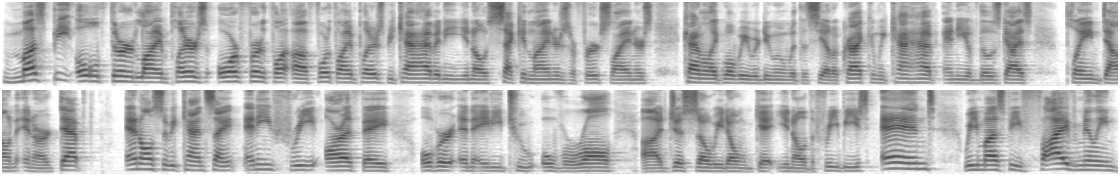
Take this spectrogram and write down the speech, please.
must be old third line players or fourth, uh, fourth line players. We can't have any, you know, second liners or first liners, kind of like what we were doing with the Seattle Kraken. We can't have any of those guys playing down in our depth. And also, we can't sign any free RFA over an 82 overall, uh, just so we don't get, you know, the freebies. And we must be $5 million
